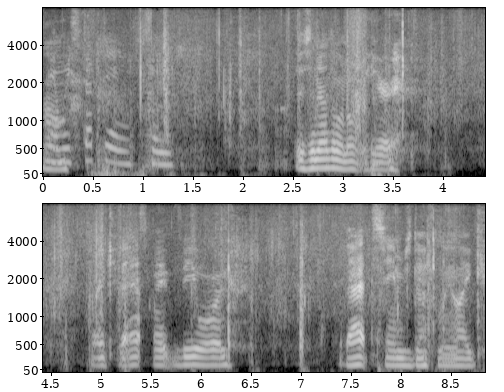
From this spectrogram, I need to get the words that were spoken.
and Um, we stepped in some. there's another one over here. Like that might be one. That seems definitely like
